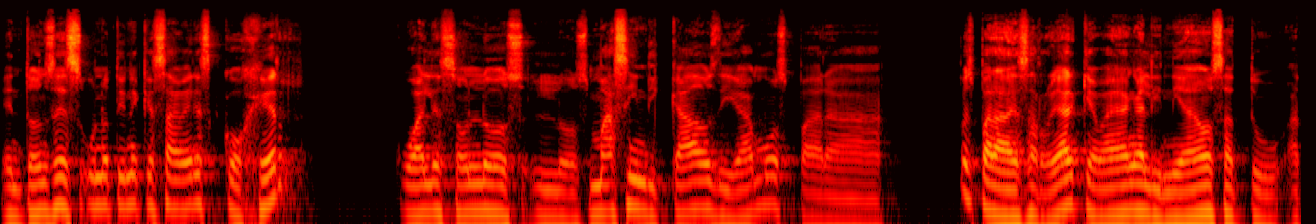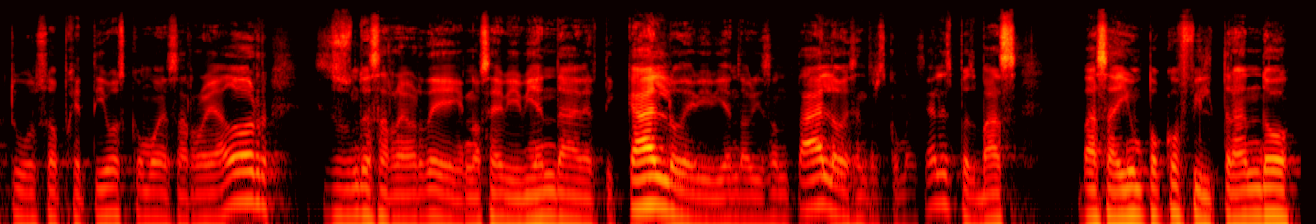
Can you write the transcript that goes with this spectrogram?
Entonces uno tiene que saber escoger cuáles son los, los más indicados, digamos, para, pues para desarrollar, que vayan alineados a, tu, a tus objetivos como desarrollador. Si sos un desarrollador de, no sé, vivienda vertical o de vivienda horizontal o de centros comerciales, pues vas, vas ahí un poco filtrando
